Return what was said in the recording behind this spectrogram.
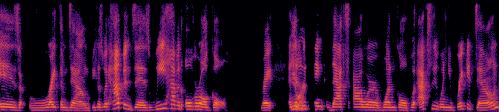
is write them down because what happens is we have an overall goal, right? And sure. then we think that's our one goal. But actually, when you break it down,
